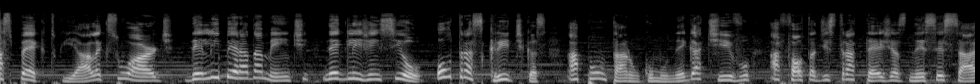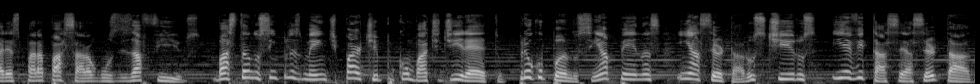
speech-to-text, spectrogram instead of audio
aspecto que Alex Ward deliberadamente negligenciou. Outras críticas apontaram como negativo a falta de estratégias necessárias para passar alguns desafios, bastando simplesmente partir para o combate direto, preocupando-se apenas em acertar os tiros e evitar ser acertado.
